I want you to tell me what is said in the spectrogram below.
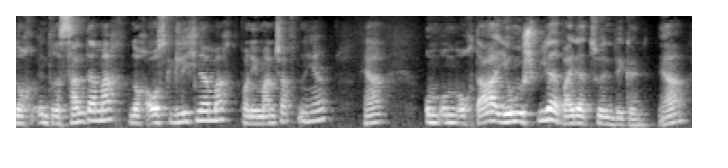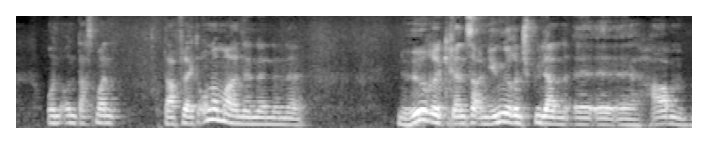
noch interessanter macht, noch ausgeglichener macht von den Mannschaften her, ja, um, um auch da junge Spieler weiterzuentwickeln, ja, und, und dass man da vielleicht auch nochmal eine, eine, eine, eine höhere Grenze an jüngeren Spielern äh, äh, haben.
